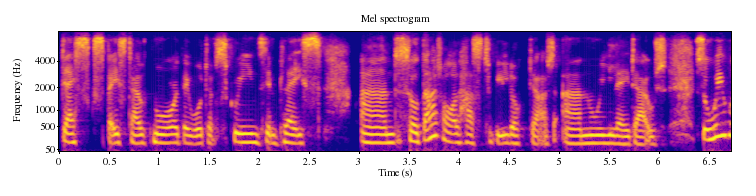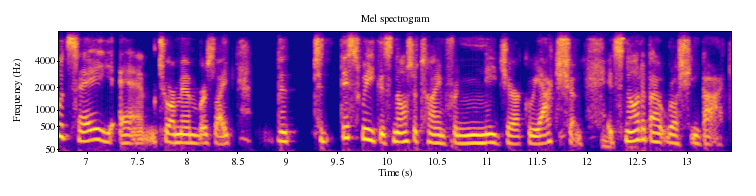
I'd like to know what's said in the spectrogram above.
desks spaced out more, they would have screens in place, and so that all has to be looked at and relayed out. So we would say um, to our members like the to, this week is not a time for knee jerk reaction. It's not about rushing back.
